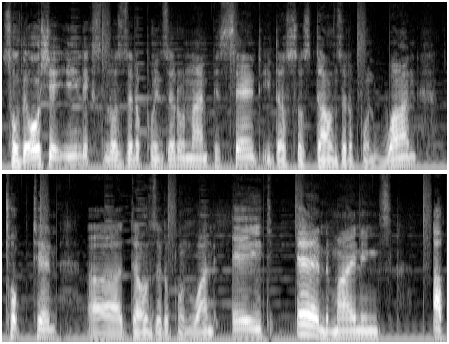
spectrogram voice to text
So the All Share index lost 0.09%, it also was down 0.1, top 10 uh, down 0.18, and mining's up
